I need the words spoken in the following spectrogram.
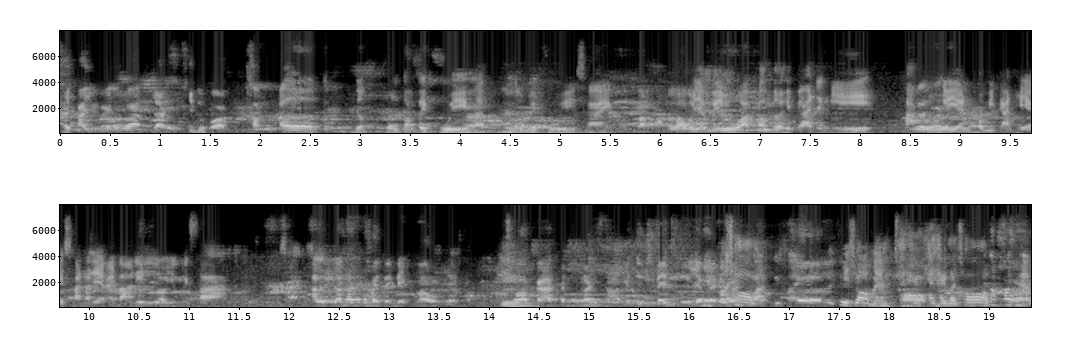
ให้ไปอยู่ไหมหรือว่ายังคิดดูก่อนครับเออก็เดี๋ยวคงต้องไปคุยครับคงต้องไปคุยใช่ครับเราก็ยังไม่รู้ว่าพอเกิดเหตุการณ์อย่างนี้ ทางโรงเรียนเขามีการเทคชั่นอะไรยังไงบ้างนี่เรายังไม่ทราบอะแล้วถ้าสมัยเด็กๆเราเนี่ยครับอืม ชอบการเป็นนักศึกษาไม่ตื่นเต้นหรือยังไงก็ชอบอะเออ พี่ชอบไหมชอบ ใครๆก็ชอบ ต้องเข้าแถว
